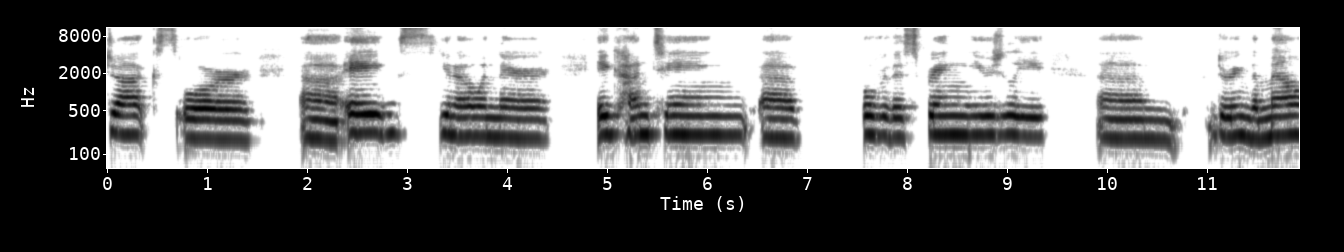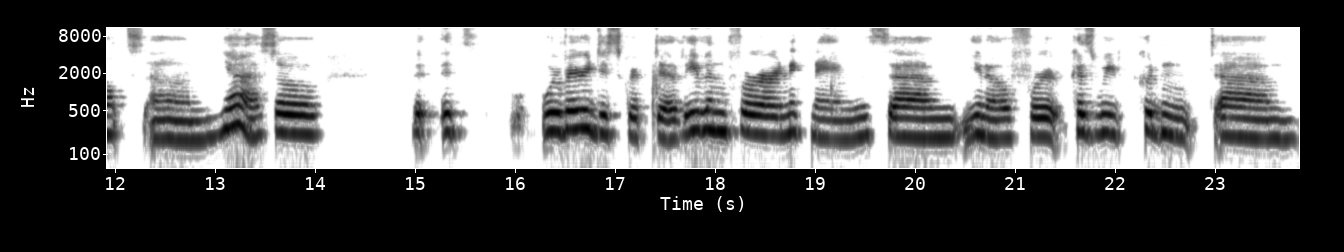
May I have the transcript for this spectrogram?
ducks or uh, eggs, you know, when they're egg hunting uh, over the spring, usually um, during the melts. Um, yeah, so it's we're very descriptive, even for our nicknames, um, you know, for because we couldn't um,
